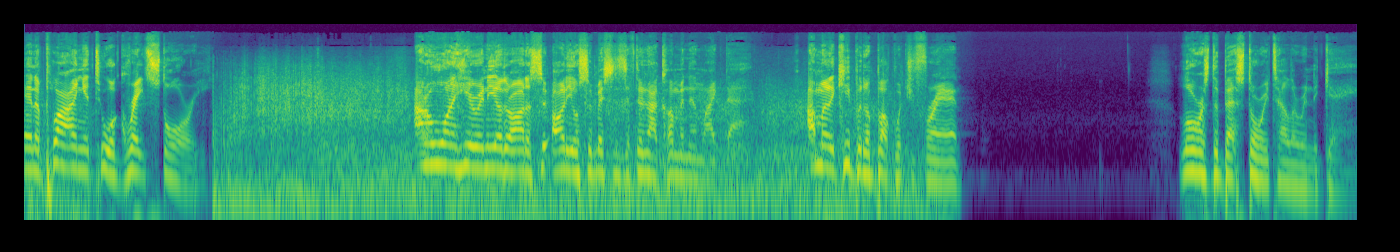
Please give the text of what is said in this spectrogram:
and applying it to a great story. I don't want to hear any other audio, submissions if they're not coming in like that. I'm going to keep it a buck with you, friend. Laura's the best storyteller in the game.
